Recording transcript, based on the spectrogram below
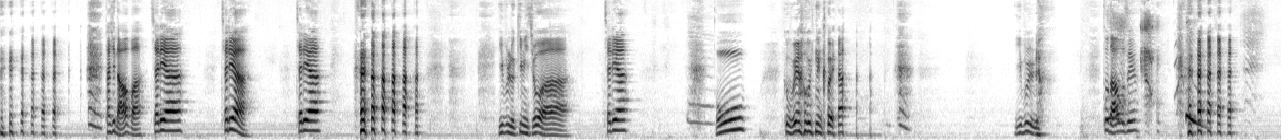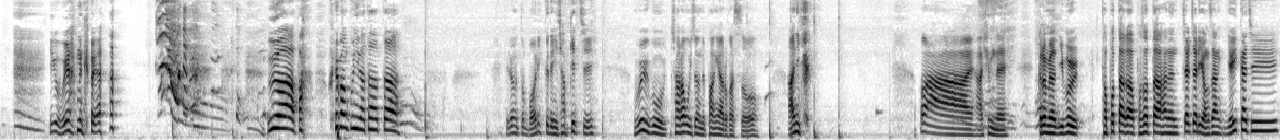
다시 나와봐. 자리야. 자리야. 자리야. 이불 느낌이 좋아. 자리야. 오. 그거 왜 하고 있는 거야? 이불. 또 나와보세요. 이거 왜 하는 거야? 으아, 바- 회방꾼이 나타났다. 이러면 또 머리끄댕이 잡겠지. 왜 이거 잘하고 있었는데 방해하러 갔어? 아니, 그, 와, 아쉽네. 그러면 이불 덮었다가 벗었다 하는 짤짤이 영상 여기까지.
